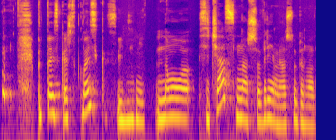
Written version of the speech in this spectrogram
Пытаюсь, конечно, с классикой соединить. Но сейчас, в наше время, особенно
